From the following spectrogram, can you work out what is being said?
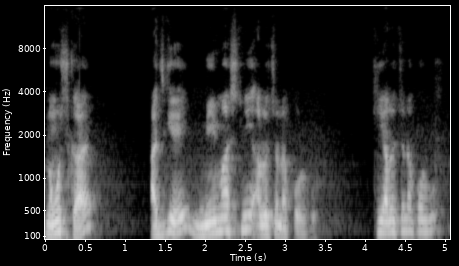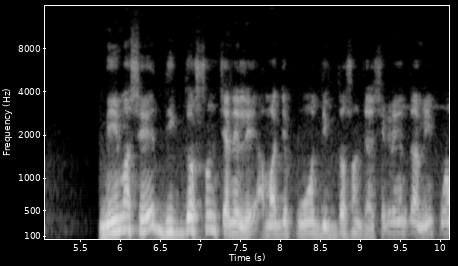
নমস্কার। আজকে মে মাস নিয়ে আলোচনা করব। কি আলোচনা করব? মে মাসে দিগদর্শন চ্যানেলে, আমার যে পুরো দিগদর্শন চ্যানেল, সেখানে কিন্তু আমি পুরো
